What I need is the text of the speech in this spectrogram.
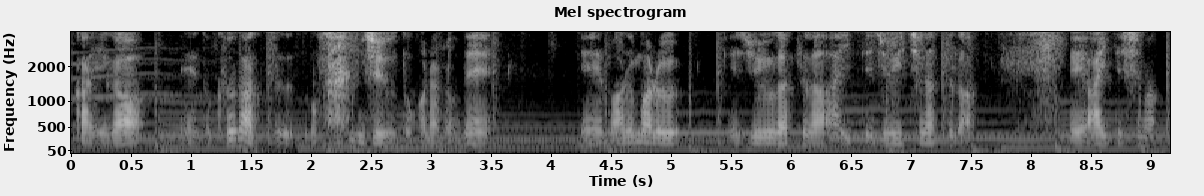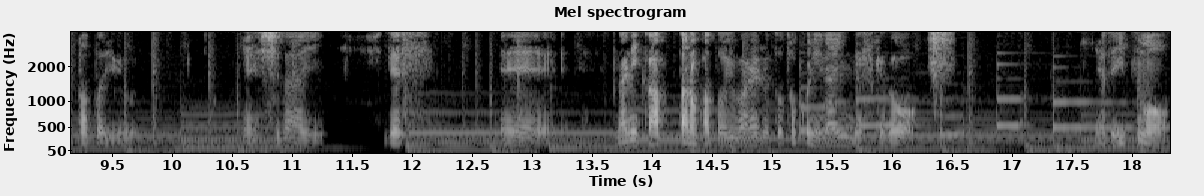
回が、えー、と9月の30とかなので、えー、丸々10月が空いて、11月が、えー、空いてしまったという、えー、次第です、えー。何かあったのかと言われると特にないんですけど、いつも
